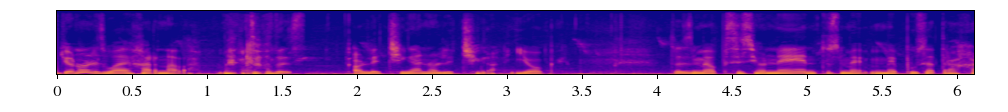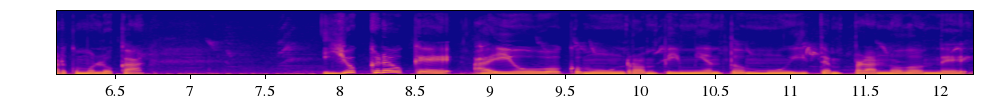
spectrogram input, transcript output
yo no les voy a dejar nada. Entonces, o le chingan o le chingan. Yo, ok. Entonces me obsesioné, entonces me, puse a trabajar como loca. Y yo creo que ahí hubo como un rompimiento muy temprano donde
